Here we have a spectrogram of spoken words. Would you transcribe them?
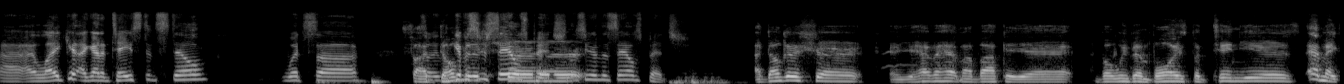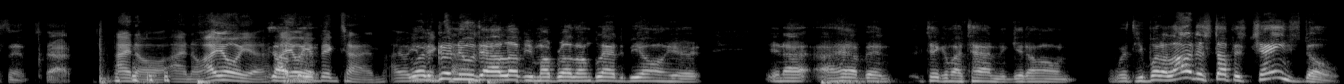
Uh, I like it. I got to taste it still. What's uh? So, so I don't give us your sales shirt. pitch. Let's hear the sales pitch. I don't get a shirt, and you haven't had my vodka yet. But we've been boys for ten years. That makes sense. I know, I know. I owe you. I owe you big time. I owe you. Well, the good time. news that I love you, my brother. I'm glad to be on here, and I I have been taking my time to get on with you. But a lot of this stuff has changed though.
